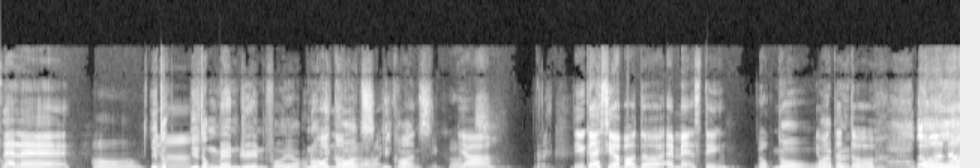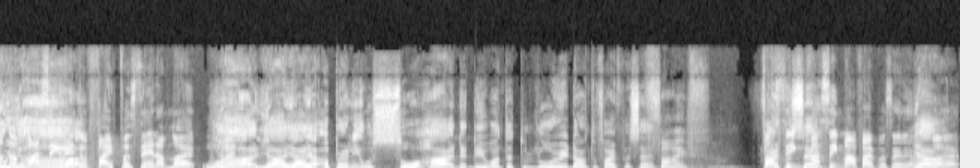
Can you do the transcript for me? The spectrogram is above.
sad leh. Oh. you took you took Mandarin for your no Oh, no, no, econs no, no, econs. Econs. Yeah. Right. Did you guys hear about the MX thing? No, They what wanted happened? to lower down the Oh, passing rate to five percent. I'm like, What? Yeah, yeah, yeah, yeah. Apparently it was so hard that they wanted to lower it down to five percent. Five. Five passing, percent. passing mark five percent. Yeah. like,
